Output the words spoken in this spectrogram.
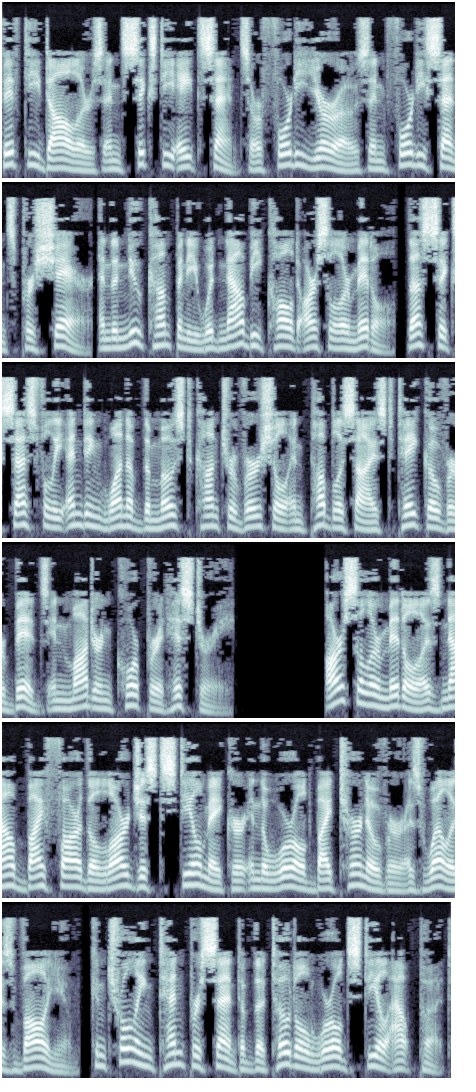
$50.68 or 40 euros and 40 cents per share and the new company would now be called ArcelorMittal, thus successfully ending one of the most controversial and publicized takeover bids in modern corporate history. ArcelorMittal is now by far the largest steelmaker in the world by turnover as well as volume, controlling 10% of the total world steel output.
